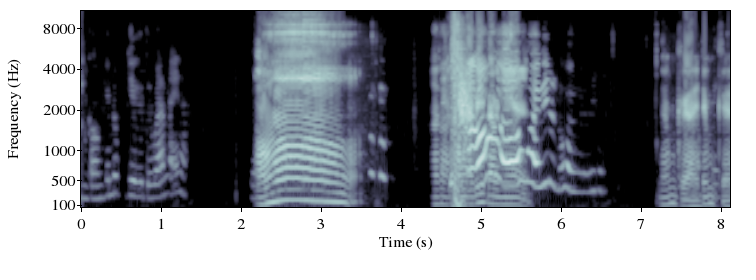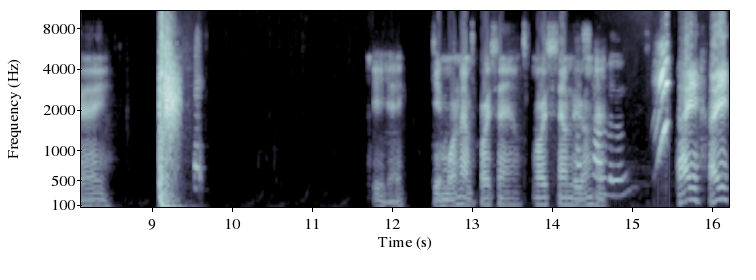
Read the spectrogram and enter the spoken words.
Mình còn cái nút dư từ bán nãy nè. Ồ! Thôi thôi không ai biết đâu nha. không ai biết được đúng được. đúng cười gì vậy? Chị muốn làm ngôi sao ngôi sao nướng sao hả? lướng ấy ấy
